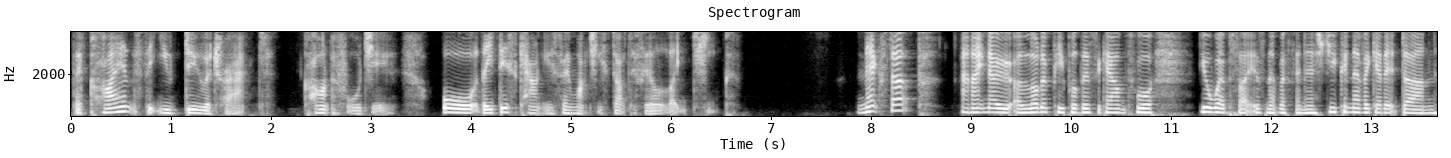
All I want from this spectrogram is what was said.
the clients that you do attract can't afford you or they discount you so much you start to feel like cheap. Next up, and I know a lot of people this accounts for, your website is never finished. You can never get it done.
